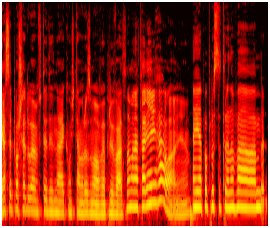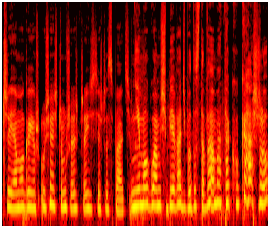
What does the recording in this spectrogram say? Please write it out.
Ja sobie poszedłem wtedy na jakąś tam rozmowę prywatną, a Natalia jechała, nie? A ja po prostu trenowałam, czy ja mogę już usiąść, czy muszę jeszcze iść jeszcze spać. Nie mogłam śpiewać, bo dostawałam ataku kaszlu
